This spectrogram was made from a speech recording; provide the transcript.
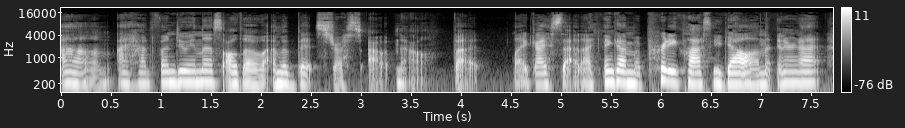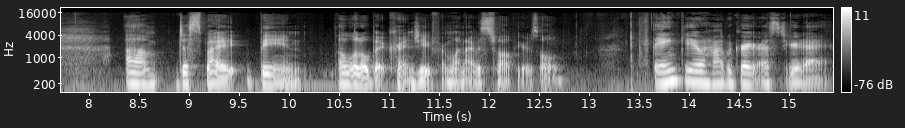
Um, I had fun doing this, although I'm a bit stressed out now. But like I said, I think I'm a pretty classy gal on the internet, um, despite being a little bit cringy from when I was 12 years old. Thank you. Have a great rest of your day.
